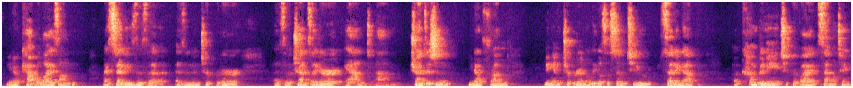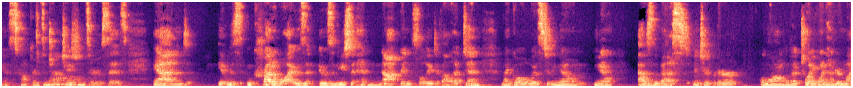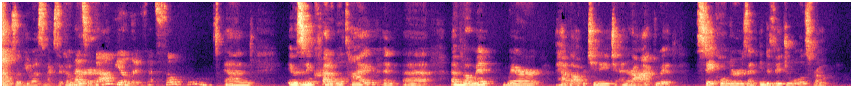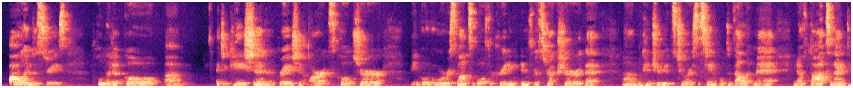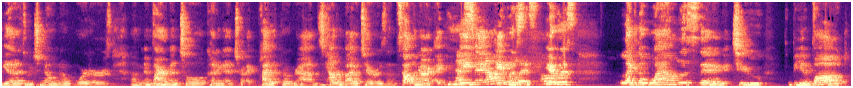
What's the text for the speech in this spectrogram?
you know, capitalize on my studies as a as an interpreter, as a translator, and um, transition, you know, from being an interpreter in the legal system to setting up a company to provide simultaneous conference interpretation Wow. services, and it was incredible. I was a, it was a niche that had not been fully developed, and my goal was to be known, you know, as the best interpreter along the 2,100 miles of U.S. Mexico That's border. fabulous. That's so cool. And it was an incredible time and uh, a moment where I had the opportunity to interact with stakeholders and individuals from all industries political, um, education, immigration, arts, culture, people who were responsible for creating infrastructure that um, contributes to our sustainable development, you know, thoughts and ideas which know no borders, um, environmental cutting edge pilot programs, counter bioterrorism, Scotland Yard, I, you That's name it. It was. Oh, it was like the wildest thing to be involved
